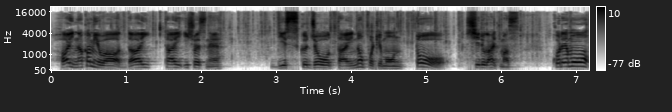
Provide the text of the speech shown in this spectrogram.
はい、中身は大体一緒ですね。ディスク状態のポケモンとシールが入ってます。これも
